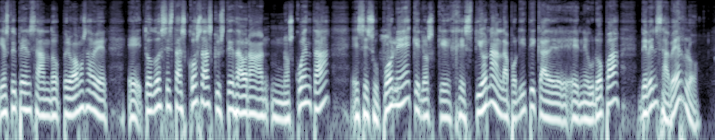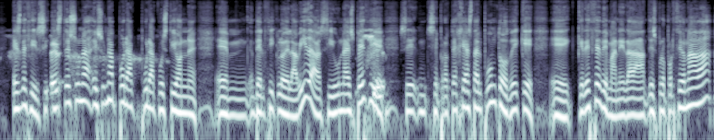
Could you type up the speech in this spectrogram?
y estoy pensando, pero vamos a ver, eh, todas estas cosas que usted ahora nos cuenta, eh, se supone sí. que los que gestionan la política de, en Europa deben saberlo. Es decir, si, esto es una es una pura pura cuestión eh, del ciclo de la vida. Si una especie sí. se, se, protege hasta el punto de que eh, crece de manera desproporcionada,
